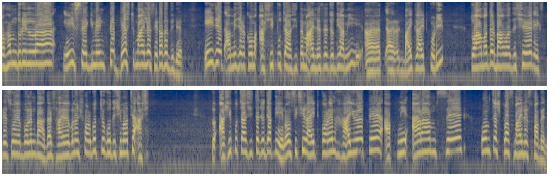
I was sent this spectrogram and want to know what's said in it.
আলহামদুলিল্লাহ এই সেগমেন্টে বেস্ট মাইলেজ এটাতে দিবে। এই যে আমি যেরকম আশি পঁচাশিতে মাইলেজে যদি আমি বাইক রাইড করি, তো আমাদের বাংলাদেশের এক্সপ্রেসওয়ে বলেন বা আদার্স হাইওয়ে বলেন সর্বোচ্চ গতিসীমা হচ্ছে আশি। তো আশি পঁচাশিতে যদি আপনি এনন সিক্সটি রাইড করেন হাইওয়েতে আপনি আরামসে পঞ্চাশ প্লাস মাইলেজ পাবেন।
